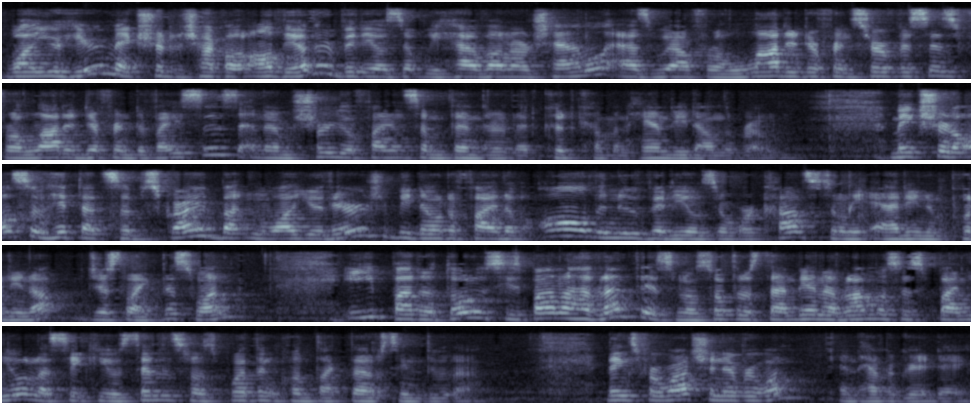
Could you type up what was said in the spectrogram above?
While you're here, make sure to check out all the other videos that we have on our channel, as we offer a lot of different services for a lot of different devices, and I'm sure you'll find something there that could come in handy down the road. Make sure to also hit that subscribe button while you're there to be notified of all the new videos that we're constantly adding and putting up, just like this one. Y para todos los hispanos hablantes, nosotros también hablamos español, así que ustedes nos pueden contactar sin duda. Thanks for watching, everyone, and have a great day.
